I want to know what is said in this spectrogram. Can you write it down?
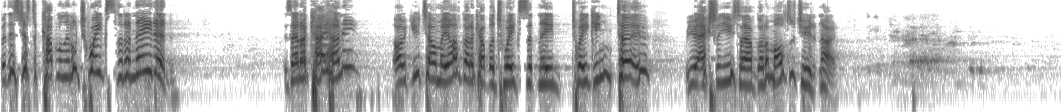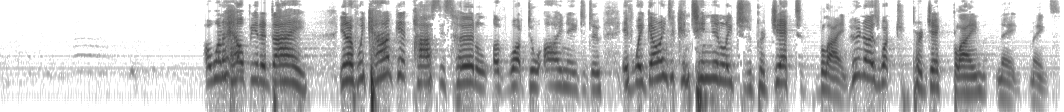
but there's just a couple of little tweaks that are needed. Is that okay, honey? Oh, you tell me I've got a couple of tweaks that need tweaking too. You actually, you say I've got a multitude. No. I want to help you today. You know, if we can't get past this hurdle of what do I need to do, if we're going to continually to project blame, who knows what project blame means?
